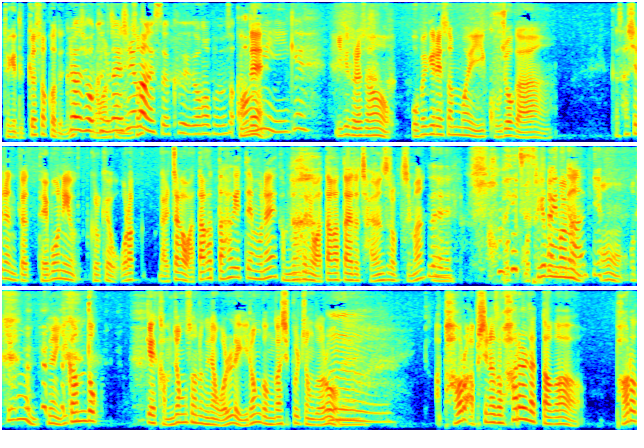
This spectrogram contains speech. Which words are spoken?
되게 느꼈었거든요. 그래서 저 굉장히 보면서. 실망했어요. 그 영화 보면서 근데 아니 이게 이게 그래서 500일의 썸머의 이 구조가 그러니까 사실은 그러니까 대본이 그렇게 오락 날짜가 왔다 갔다 하기 때문에 감정선이 왔다 갔다 해도 자연스럽지만 네. 네. 어, 어떻게 보면은. 어 어떻게 보면 그냥 이 감독의 감정선은 그냥 원래 이런 건가 싶을 정도로 음. 아, 바로 앞신에서 화를 냈다가 바로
